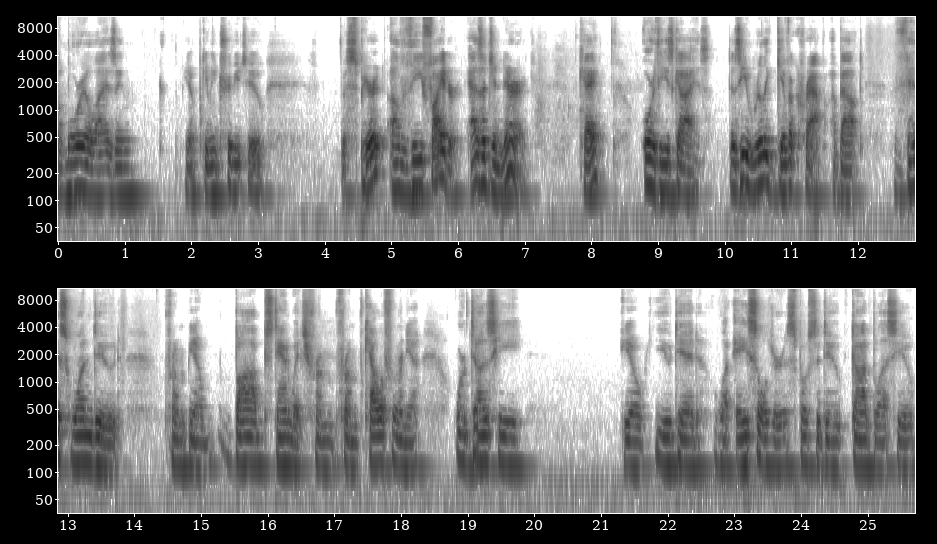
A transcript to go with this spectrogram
memorializing, you know, giving tribute to the spirit of the fighter as a generic, okay, or these guys? Does he really give a crap about this one dude from you know Bob Stanwich from from California, or does he? You know, you did what a soldier is supposed to do. God bless you,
